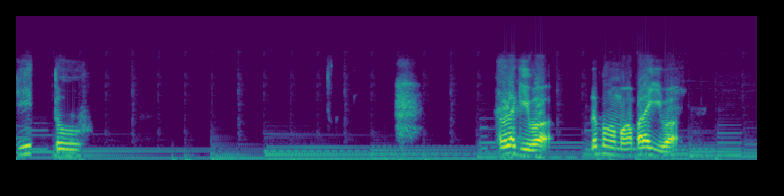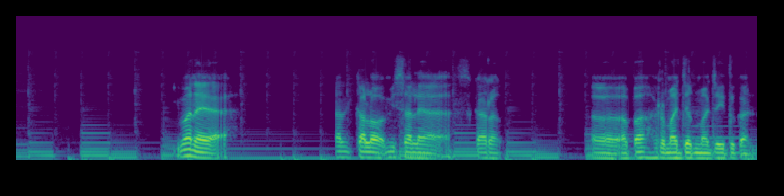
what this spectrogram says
Gitu. Apa lagi, Wo? Lu mau ngomong apa lagi, Wo? gimana ya kan kalau misalnya sekarang eh, apa remaja-remaja itu kan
